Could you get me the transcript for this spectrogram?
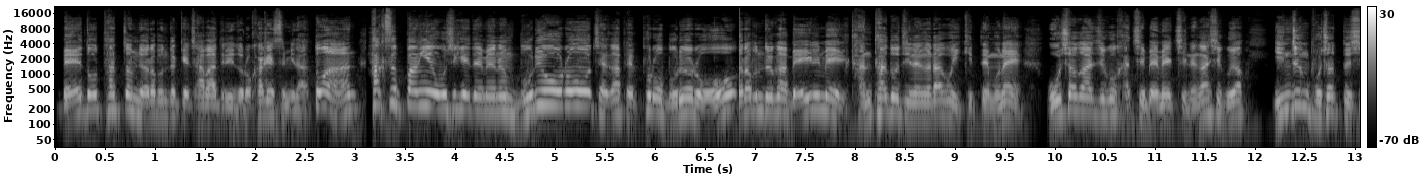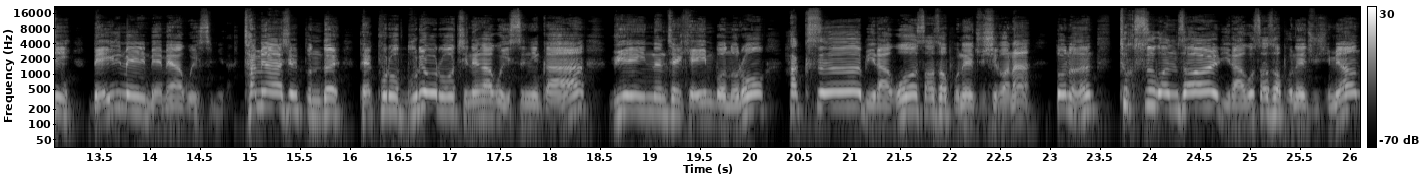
매도 타점 여러분들께 잡아드리도록 하겠습니다. 또한 학습방에 오시게 되면은 무료로 제가 100% 무료로 여러분들과 매일매일 단타도 진행을 하고 있기 때문에 오셔가지고 같이 매매 진행하시고요. 인증 보셨듯이 매일매일 매매하고 있습니다. 참여하실 분들 100% 무료로 진행하고 있으니까 위에 있는 제 개인 번호로 학습이라고 써서 보내주시거나 또는 특수건설이라고 써서 보내주시면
